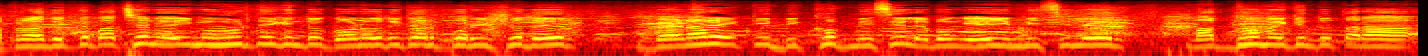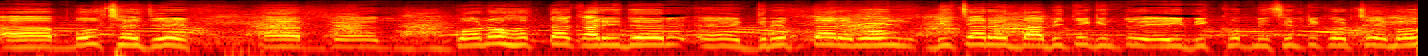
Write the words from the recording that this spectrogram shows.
আপনারা দেখতে পাচ্ছেন, এই মুহূর্তে কিন্তু গণ অধিকার পরিষদের ব্যানারে একটি বিক্ষোভ মিছিল এবং এই মিছিলের মাধ্যমে কিন্তু তারা বলছে যে গণহত্যাকারীদের গ্রেপ্তার এবং বিচারের দাবিতে কিন্তু এই বিক্ষোভ মিছিলটি করছে এবং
